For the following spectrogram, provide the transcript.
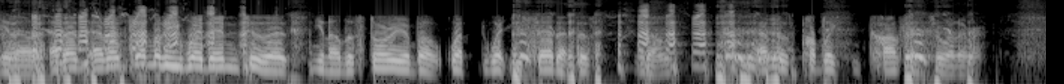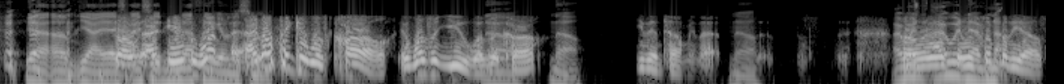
You know, and then and then somebody went into the you know the story about what what you said at this you know at this public conference or whatever. Yeah, um, yeah. I, So I said uh, it nothing wa- of the I don't think it was Carl. It wasn't you, was no, it, Carl? No, You didn't tell me that. no. I would, I would have. Not, somebody else.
